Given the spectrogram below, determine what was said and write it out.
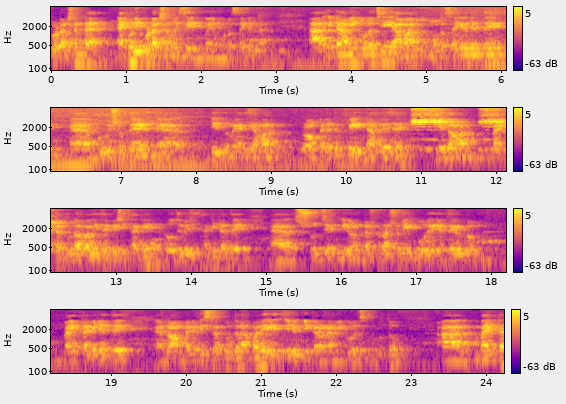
প্রোডাকশনটা এখনই প্রোডাকশন হয়েছে মোটরসাইকেলটা আর এটা আমি করেছি আমার মোটরসাইকেলে যাতে ভবিষ্যতে দীর্ঘমেয়াদী আমার রংটা যাতে ফেড না হয়ে যায়, যেহেতু আমার বাইকটা ধুলাবালিতে বেশি থাকে, রোদে বেশি থাকে, যাতে সূর্যের কিরণটা সরাসরি পড়ে যাতে বাইকটাকে যাতে রংটাকে ডিস্টার্ব করতে না পারে এর কারণে আমি করেছি মূলত। আর বাইকটা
